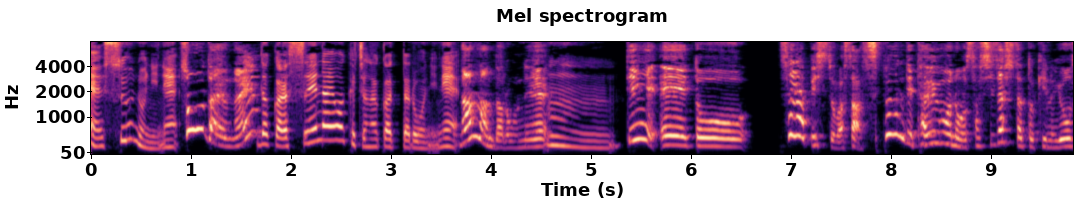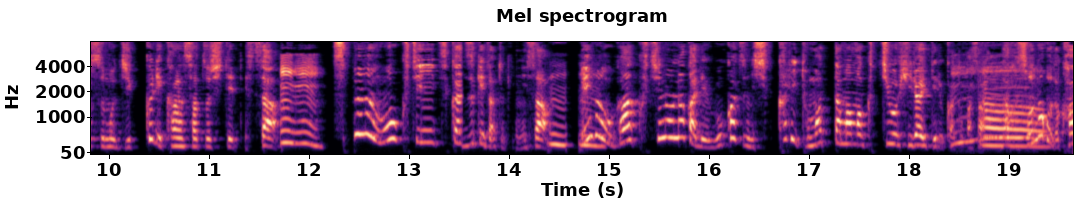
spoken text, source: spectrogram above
はね、吸うのにね。そうだよね。だから吸えないわけじゃなかったろうにね。何なんだろうね。うん。で、えっ、と、セラピストはさ、スプーンで食べ物を差し出した時の様子もじっくり観察しててさ、うんうん。スプーンを口に近づけた時にさ、うんうん。ベロが口の中で動かずにしっかり止まったまま口を開いてるかとかさ、うんなんかそんなこと考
